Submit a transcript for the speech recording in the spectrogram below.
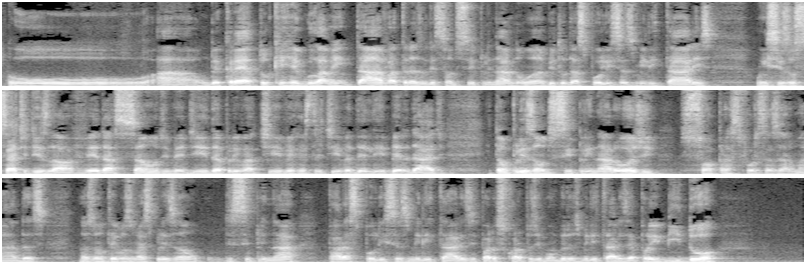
o, a, um decreto que regulamentava a transgressão disciplinar no âmbito das polícias militares. O inciso 7 diz lá: vedação de medida privativa e restritiva de liberdade. Então, prisão disciplinar hoje só para as Forças Armadas. nós não temos mais prisão disciplinar para as polícias militares e para os corpos de bombeiros militares. É proibido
